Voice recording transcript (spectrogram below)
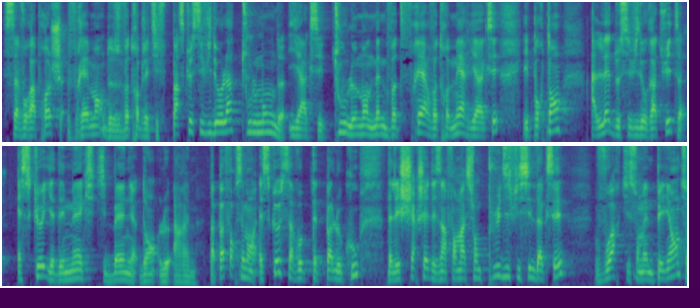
ça vous rapproche vraiment de votre objectif? Parce que ces vidéos-là, tout le monde y a accès. Tout le monde, même votre frère, votre mère y a accès. Et pourtant, à l'aide de ces vidéos gratuites, est-ce qu'il y a des mecs qui baignent dans le harem? Pas, forcément. Est-ce que ça vaut peut-être pas le coup d'aller chercher des informations plus difficiles d'accès, voire qui sont même payantes,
